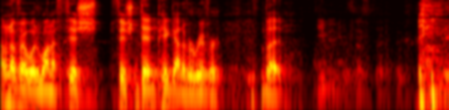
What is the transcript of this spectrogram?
I don't know if I would want to fish fish dead pig out of a river, but Okay.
